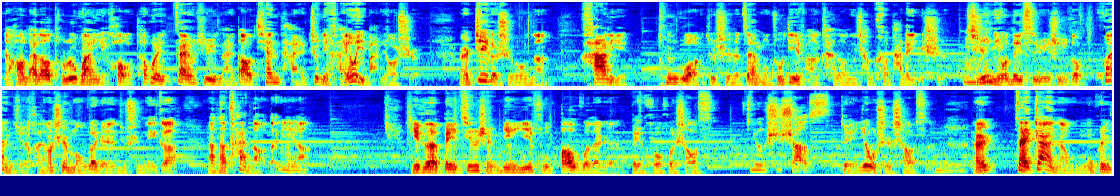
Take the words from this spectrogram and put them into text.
然后来到图书馆以后，他会再去来到天台，这里还有一把钥匙。而这个时候呢，哈利通过就是在某处地方看到了一场可怕的仪式。嗯其实你又类似于是一个幻觉，好像是某个人就是那个让他看到的一样。一个被精神病衣服包裹的人被活活烧死，又是烧死。对，又是烧死。嗯而在这儿呢，我们会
